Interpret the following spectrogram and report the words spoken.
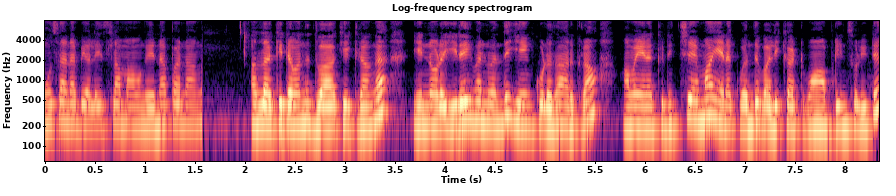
மூசா நபி அலி இஸ்லாம் அவங்க என்ன பண்ணாங்க? அல்லா கிட்ட வந்து துவா கேட்குறாங்க என்னோட இறைவன் வந்து என் கூட தான் இருக்கிறான். அவன் எனக்கு நிச்சயமாக எனக்கு வந்து வழிகாட்டுவான் அப்படின்னு சொல்லிட்டு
